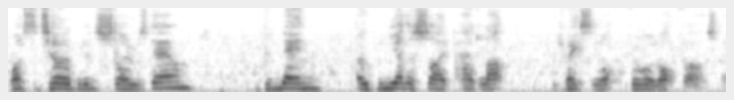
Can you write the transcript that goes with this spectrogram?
Once the turbulence slows down, you can then open the other side paddle up, which makes the feel a lot faster.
